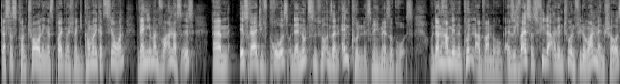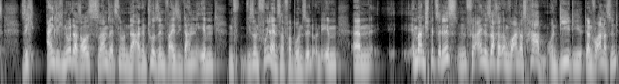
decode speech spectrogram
dass das Controlling, das Projektmanagement, die Kommunikation, wenn jemand woanders ist, ähm, ist relativ groß und der Nutzen für unseren Endkunden ist nicht mehr so groß. Und dann haben wir eine Kundenabwanderung. Also ich weiß, dass viele Agenturen, viele One-Man-Shows sich eigentlich nur daraus zusammensetzen und eine Agentur sind, weil sie dann eben wie so ein Freelancer-Verbund sind und eben ähm, immer einen Spezialisten für eine Sache irgendwo anders haben. Und die, die dann woanders sind,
